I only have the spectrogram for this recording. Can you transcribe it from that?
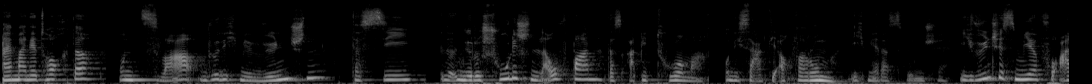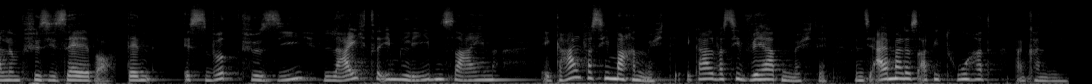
an meine Tochter und zwar würde ich mir wünschen, dass sie in ihrer schulischen Laufbahn das Abitur macht. Und ich sage dir auch, warum ich mir das wünsche. Ich wünsche es mir vor allem für sie selber, denn es wird für sie leichter im Leben sein, egal was sie machen möchte, egal was sie werden möchte. Wenn sie einmal das Abitur hat, dann kann sie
